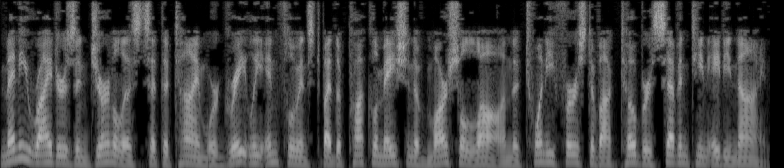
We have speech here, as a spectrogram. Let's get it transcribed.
Many writers and journalists at the time were greatly influenced by the proclamation of martial law on 21 October 1789.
